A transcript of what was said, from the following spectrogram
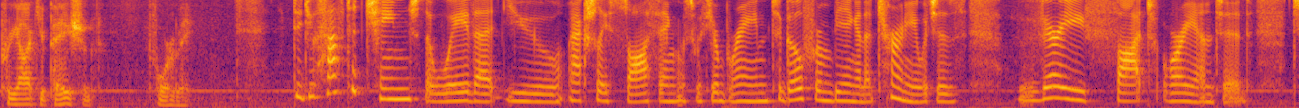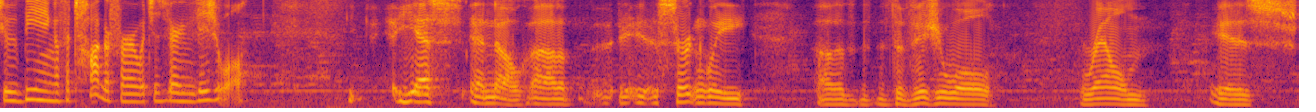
preoccupation for me. Did you have to change the way that you actually saw things with your brain to go from being an attorney, which is very thought oriented, to being a photographer, which is very visual? Yes and no. Uh, certainly, uh, the visual realm is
